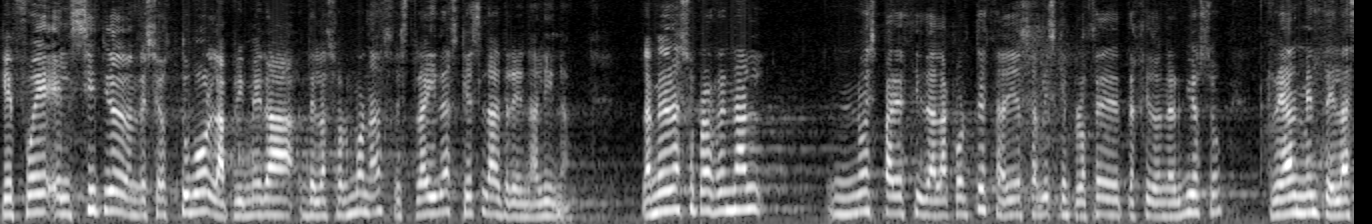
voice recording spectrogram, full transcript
Que fue el sitio de donde se obtuvo la primera de las hormonas extraídas, que es la adrenalina. La médula suprarrenal no es parecida a la corteza, ya sabéis que procede de tejido nervioso. Realmente las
